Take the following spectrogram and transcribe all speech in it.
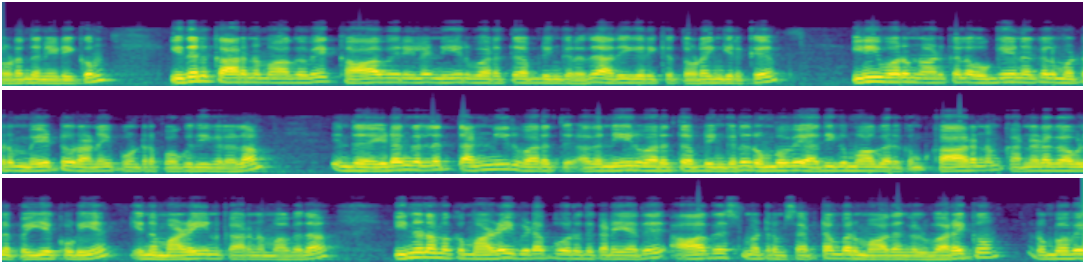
தொடர்ந்து நீடிக்கும். இதன் காரணமாகவே காவிரியில் நீர்வரத்து அப்படிங்கிறது அதிகரிக்க தொடங்கியிருக்கு. இனி வரும் நாட்களில் ஒகேனக்கல் மற்றும் மேட்டூர் அணை போன்ற பகுதிகளெல்லாம் இந்த இடங்களில் தண்ணீர் வரத்து அதாவது நீர் வரத்து அப்படிங்கிறது ரொம்பவே அதிகமாக இருக்கும். காரணம் கர்நாடகாவில் பெய்யக்கூடிய இந்த மழையின் காரணமாக தான் இன்னும் நமக்கு மழை விட போகிறது கிடையாது. ஆகஸ்ட் மற்றும் செப்டம்பர் மாதங்கள் வரைக்கும் ரொம்பவே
